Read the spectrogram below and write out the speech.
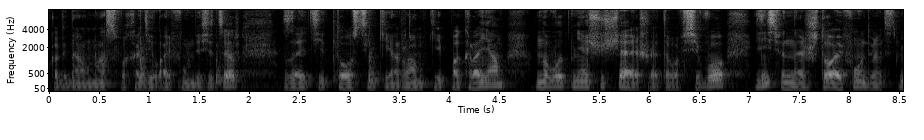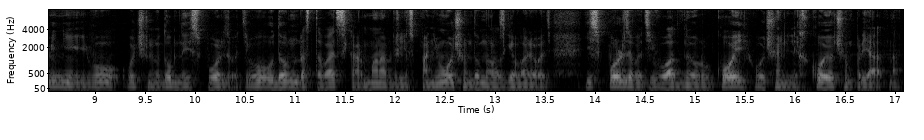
Когда у нас выходил iPhone 10R, за эти толстенькие рамки по краям, но вот не ощущаешь этого всего. Единственное, что iPhone 12 mini, его очень удобно использовать, его удобно доставать с кармана карманов джинс. По нему очень удобно разговаривать. Использовать его одной рукой очень легко и очень приятно.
